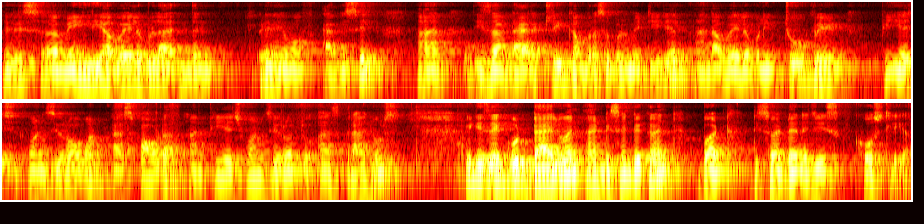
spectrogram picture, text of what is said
This is uh, mainly available in the name of Avicel and these are directly compressible material and available in two grade pH 101 as powder and pH 102 as granules. It is a good diluent and disintegrant but disadvantage is costlier.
